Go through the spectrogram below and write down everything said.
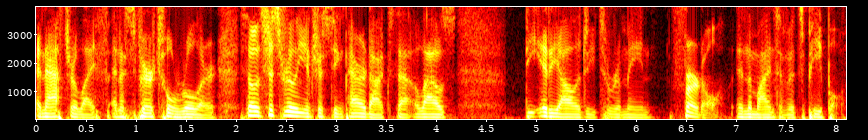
an afterlife and a spiritual ruler. So it's just really interesting paradox that allows the ideology to remain fertile in the minds of its people.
